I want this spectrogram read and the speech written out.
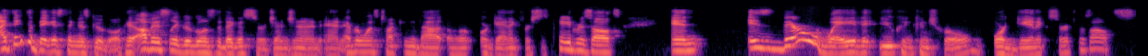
I think the biggest thing is Google. Okay, obviously Google is the biggest search engine, and everyone's talking about organic versus paid results. And is there a way that you can control organic search results?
